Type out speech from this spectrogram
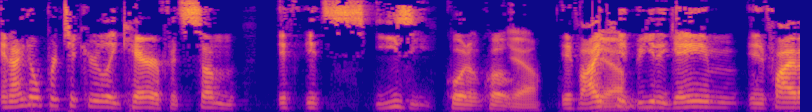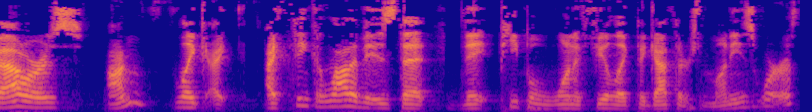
and I don't particularly care if it's some, if it's easy, quote unquote. yeah. If I Yeah. could beat a game in five hours, I'm, like, I, I think a lot of it is that they, people want to feel like they got their money's worth.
